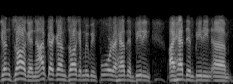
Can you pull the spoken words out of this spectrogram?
Gonzaga. Now I've got Gonzaga moving forward. I have them beating. I had them beating. Um,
